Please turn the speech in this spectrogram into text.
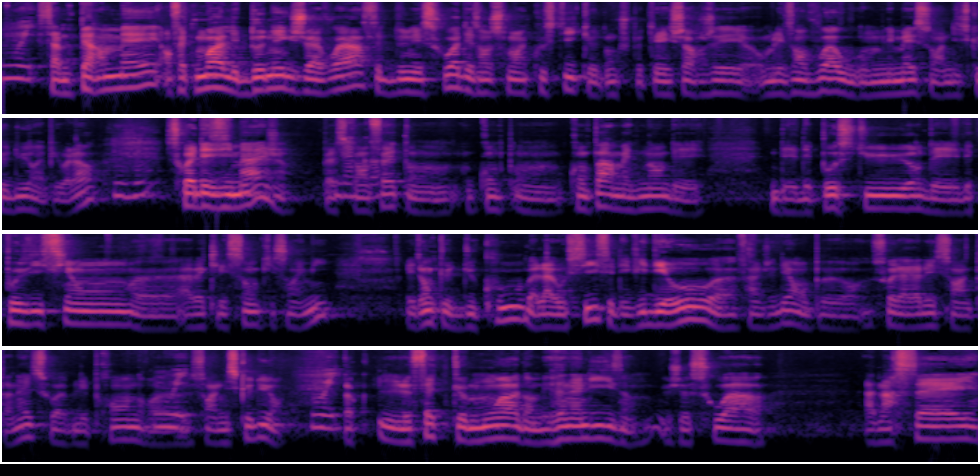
euh, ça me permet. En fait, moi, les données que je vais avoir, c'est de donner soit des enregistrements acoustiques, donc je peux télécharger, on me les envoie ou on me les met sur un disque dur, et puis voilà. Mhm. Soit des images, parce qu'en fait, on, compare maintenant des, des, postures, des, positions avec les sons qui sont émis. Et donc, du coup, bah, là aussi, c'est des vidéos. Euh, enfin, je veux dire, on peut soit les regarder sur Internet, soit les prendre euh, sur un disque dur. Donc, le fait que moi, dans mes analyses, je sois à Marseille,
